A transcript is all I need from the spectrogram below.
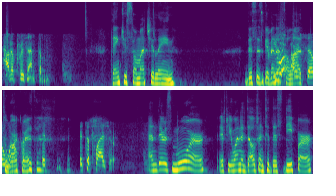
how to present them. Thank you so much, Elaine. This has given you us a lot so to welcome. work with. It's, it's a pleasure. And there's more if you want to delve into this deeper.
